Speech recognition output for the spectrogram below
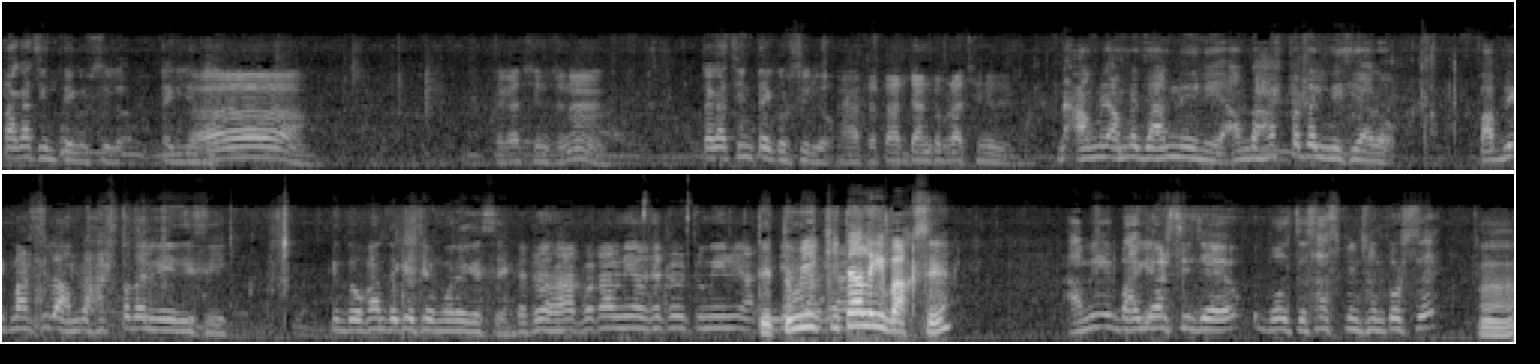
টাকা চিন্তাই করছিল একজন টাকা চিনছে না? টাকা চিন্তাই করছিল। আচ্ছা তার জান তোমরা চিনে দিছে। না আমরা আমরা জানি নি আমরা হাসপাতাল নিয়েছি আরও। পাবলিক মারছিল আমরা হাসপাতালে নিয়ে দিছি কিন্তু ওখান থেকে সে মরে গেছে। হাসপাতাল নিয়ে আসে তুমি তে তুমি কিতা লাগি বাকছে আমি বাগি আসছি যে বলছে সাসপেনশন করছে হ্যাঁ।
